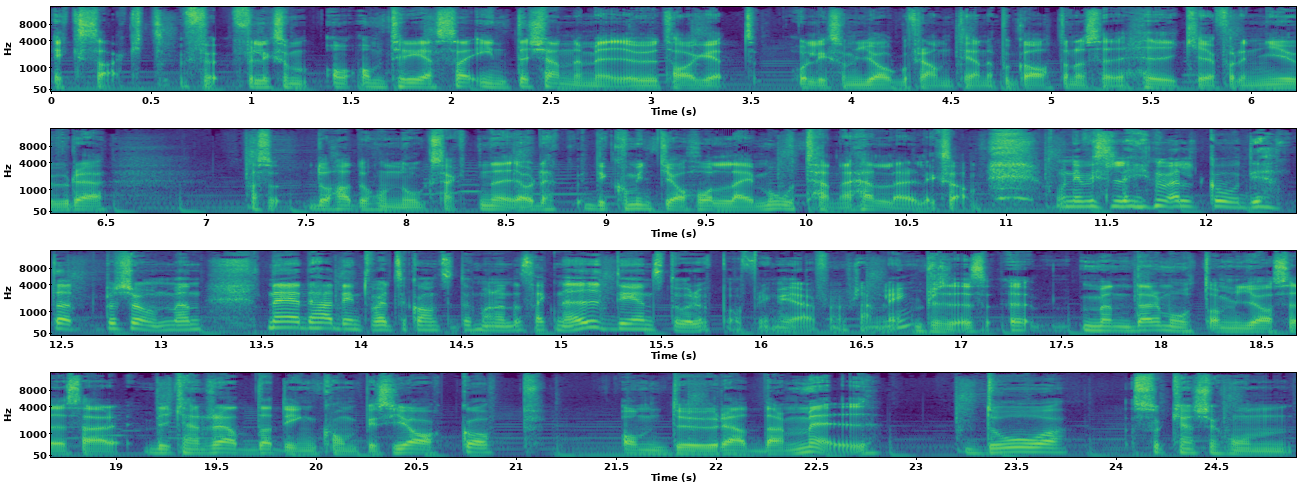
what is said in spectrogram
Exakt. För, för liksom, om, om Teresa inte känner mig överhuvudtaget och liksom jag går fram till henne på gatan och säger hej kan jag få din njure? Alltså, då hade hon nog sagt nej och det, det kommer inte jag hålla emot henne heller. Liksom. Hon är visserligen en väldigt godhjärtad person men nej det hade inte varit så konstigt om hon hade sagt nej. Det är en stor uppoffring att göra för en främling. Precis. Eh, men däremot om jag säger så här, vi kan rädda din kompis Jakob om du räddar mig. Då så kanske hon,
